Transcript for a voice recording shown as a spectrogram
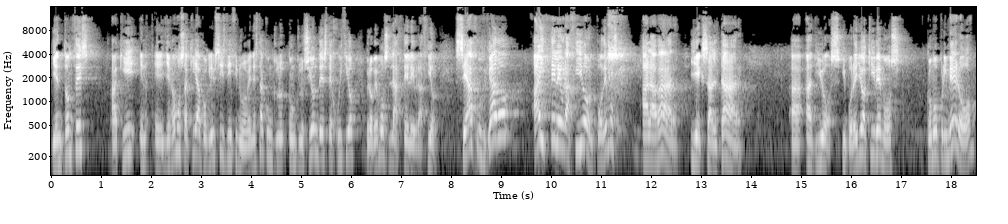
Y entonces, aquí eh, llegamos aquí a Apocalipsis 19, en esta conclusión de este juicio, pero vemos la celebración. Se ha juzgado, hay celebración, podemos alabar y exaltar a, Dios. Y por ello aquí vemos cómo primero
